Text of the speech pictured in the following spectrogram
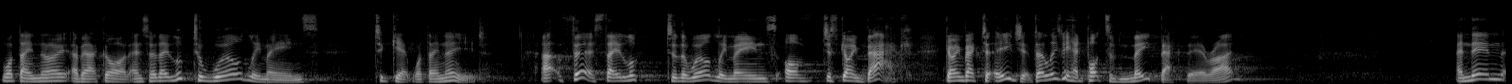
what they know about God. And so they look to worldly means to get what they need. Uh, first, they look to the worldly means of just going back, going back to Egypt. At least we had pots of meat back there, right? And then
